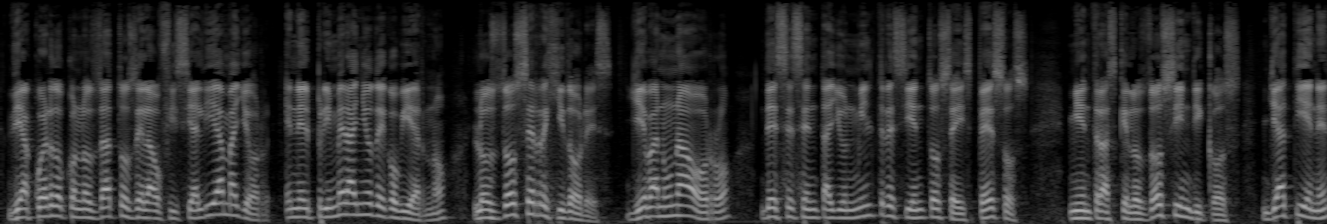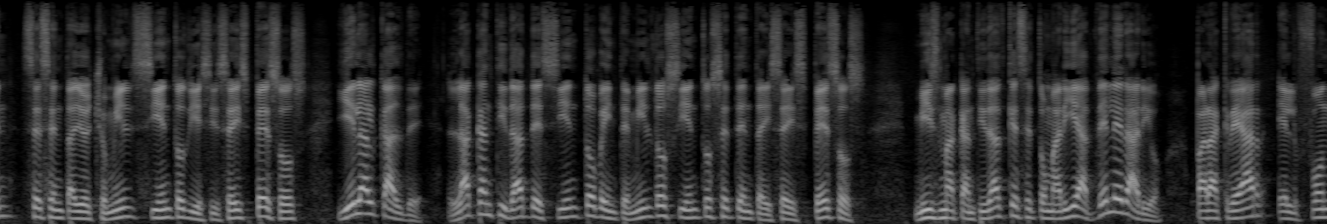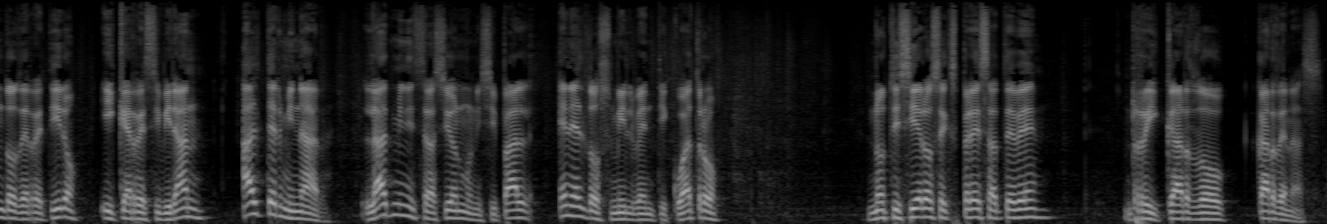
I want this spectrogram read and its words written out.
De acuerdo con los datos de la Oficialía Mayor, en el primer año de gobierno, los 12 regidores llevan un ahorro de 61.306 pesos, mientras que los dos síndicos ya tienen 68.116 pesos y el alcalde la cantidad de 120.276 pesos, misma cantidad que se tomaría del erario para crear el fondo de retiro y que recibirán al terminar la administración municipal en el 2024. Noticieros Expresa TV Ricardo Cárdenas.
